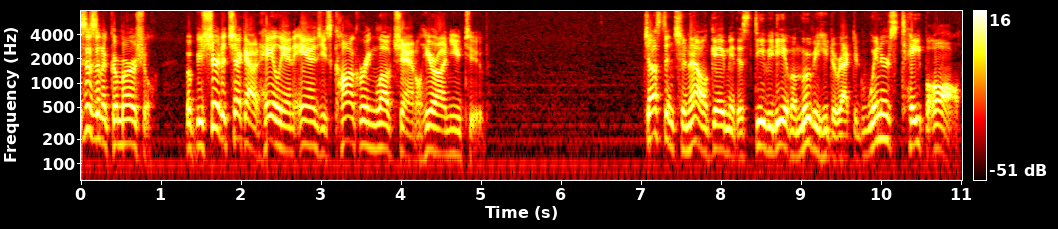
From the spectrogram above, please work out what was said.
This isn't a commercial, but be sure to check out Haley and Angie's Conquering Love channel here on YouTube. Justin Chanel gave me this DVD of a movie he directed, Winners Tape All.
